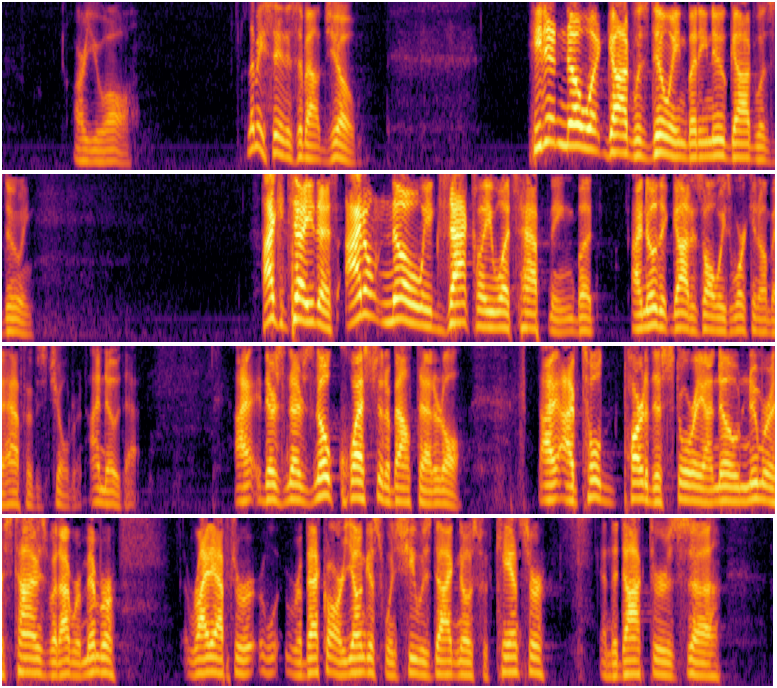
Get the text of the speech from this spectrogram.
are you all. Let me say this about Job. He didn't know what God was doing, but he knew God was doing. I can tell you this I don't know exactly what's happening, but I know that God is always working on behalf of his children. I know that. I, there's, there's no question about that at all. I, I've told part of this story, I know, numerous times, but I remember right after Rebecca, our youngest, when she was diagnosed with cancer, and the doctors uh,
